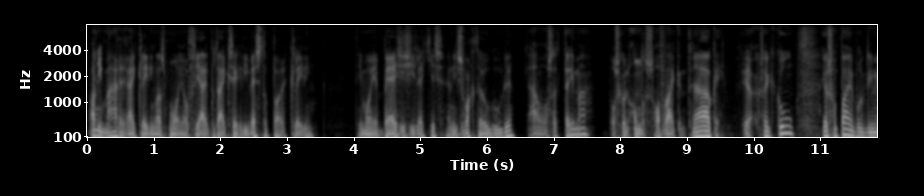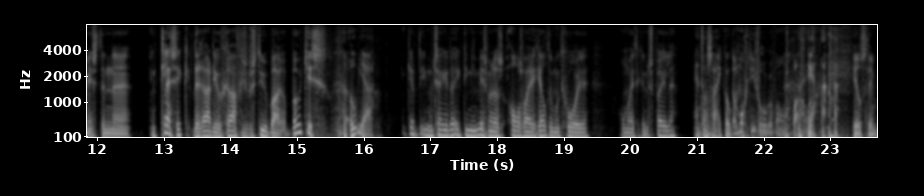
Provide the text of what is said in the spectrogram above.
Oh, die Marenrijkleding was mooi. Of ja, ik moet eigenlijk zeggen die Westerparkkleding. Die mooie beige giletjes en die zwarte hoge hoeden. Ja, was dat thema? Dat was gewoon anders, afwijkend. Nou, oké. Ja, zeker cool. Joost van Puijenbroek die mist een, eh, een classic, de radiografisch bestuurbare bootjes. Oh ja. Ik, heb, ik moet zeggen dat ik die niet mis, maar dat is alles waar je geld in moet gooien om mee te kunnen spelen. En het was eigenlijk ook Dat mocht niet vroeger van ons pa. Ja, heel slim.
